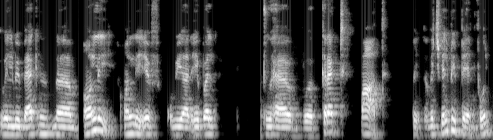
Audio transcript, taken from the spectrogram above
will be back in um, only only if we are able to have correct path which will be painful.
